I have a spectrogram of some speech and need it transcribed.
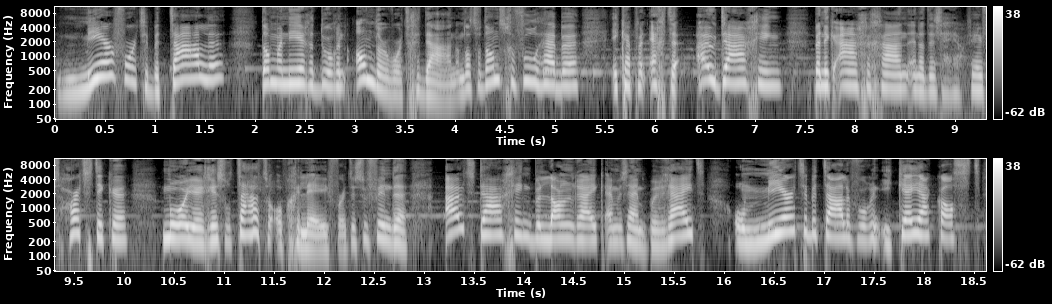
63% meer voor te betalen dan wanneer het door een ander wordt gedaan. Omdat we dan het gevoel hebben, ik heb een echte uitdaging, ben ik aangegaan en dat heeft hartstikke mooie resultaten opgeleverd. Dus we vinden uitdaging belangrijk en we zijn bereid om meer te betalen voor een IKEA-kast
